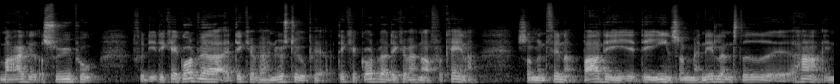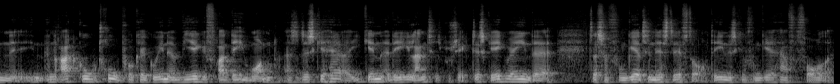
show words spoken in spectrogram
marked at søge på, fordi det kan godt være, at det kan være en østeuropæer, det kan godt være, at det kan være en afrikaner, som man finder. Bare det, det er en, som man et eller andet sted øh, har en, en, en ret god tro på, kan gå ind og virke fra day one. Altså det skal her igen, at det ikke er et langtidsprojekt. Det skal ikke være en, der, der skal fungere til næste efterår. Det er en, der skal fungere her for foråret.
